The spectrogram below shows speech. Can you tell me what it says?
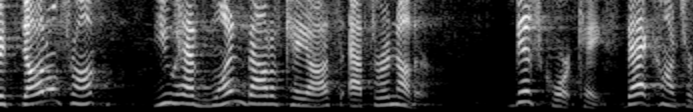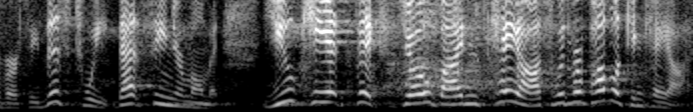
With Donald Trump, you have one bout of chaos after another. This court case, that controversy, this tweet, that senior moment. You can't fix Joe Biden's chaos with Republican chaos.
